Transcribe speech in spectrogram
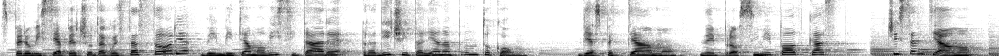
Spero vi sia piaciuta questa storia, vi invitiamo a visitare radiciitaliana.com. Vi aspettiamo nei prossimi podcast, ci sentiamo!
